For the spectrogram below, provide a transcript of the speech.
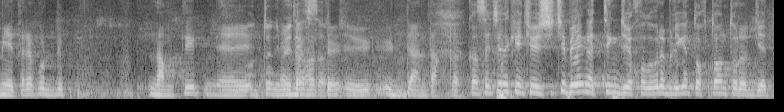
метра курдук намты үддән таққыр. Константин Кенчевич, чи бәйін әттің де қолуыры білген тоқтан тұрыр дед.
